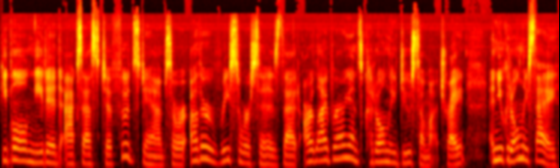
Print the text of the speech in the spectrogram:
people needed access to food stamps or other resources that our librarians could only do so much, right? And you could only say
